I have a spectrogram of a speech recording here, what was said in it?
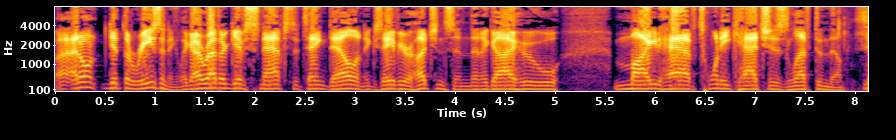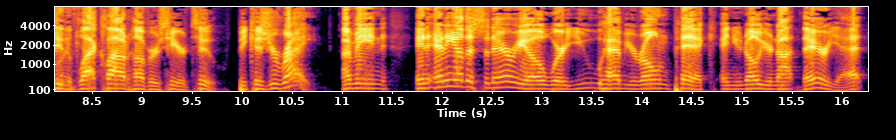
I I don't get the reasoning. Like I'd rather give snaps to Tank Dell and Xavier Hutchinson than a guy who might have 20 catches left in them. See, the black cloud hovers here too, because you're right. I mean, in any other scenario where you have your own pick and you know you're not there yet,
